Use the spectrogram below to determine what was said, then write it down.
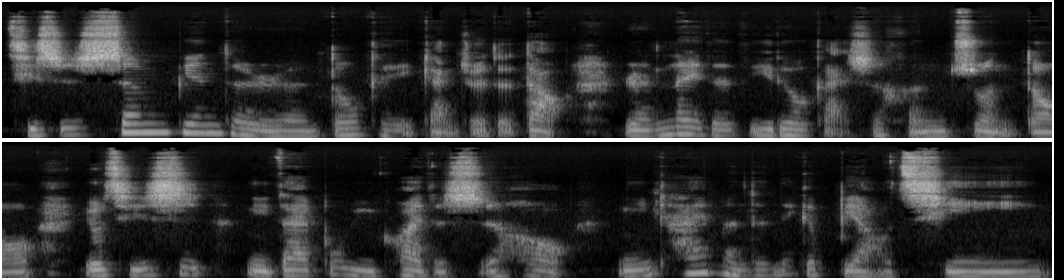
其实身边的人都可以感觉得到。人类的第六感是很准的哦，尤其是你在不愉快的时候，你一开门的那个表情，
